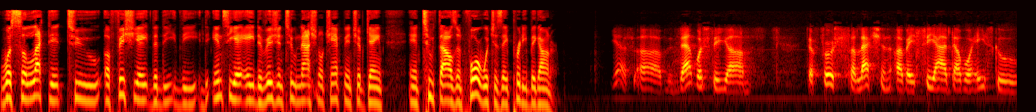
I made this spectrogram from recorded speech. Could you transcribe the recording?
was selected to officiate the, the, the NCAA Division II National Championship game in 2004, which is a pretty big honor. Yes, uh, that was the. Um the first selection of a CIAA school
